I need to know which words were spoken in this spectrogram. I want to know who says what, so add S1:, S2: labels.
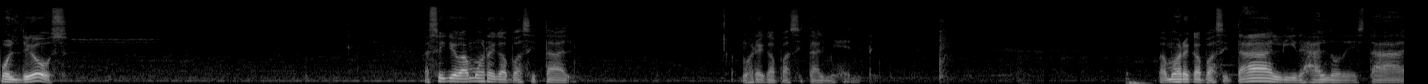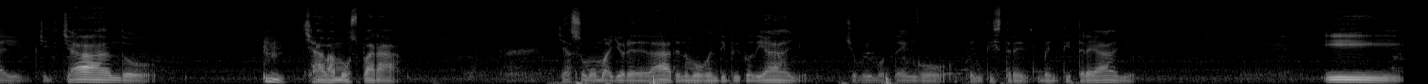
S1: Por Dios. Así que vamos a recapacitar. Vamos a recapacitar, mi gente. Vamos a recapacitar y dejarnos de estar chilchando. ya vamos para. Ya somos mayores de edad, tenemos veintipico de años. Yo mismo tengo 23, 23 años. Y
